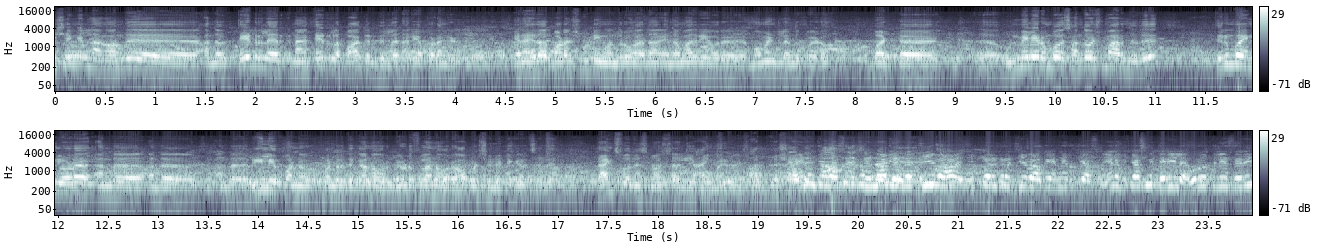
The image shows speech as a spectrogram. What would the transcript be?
விஷயங்கள் நாங்கள் வந்து அந்த தேட்டரில் இருக்க நாங்கள் தேட்டரில் பார்க்குறது இல்லை நிறைய படங்கள். ஏன்னா ஏதோ படம் ஷூட்டிங் வந்துடும் அதான் இந்த மாதிரி ஒரு மொமெண்ட்லேருந்து போயிடும். பட் உண்மையிலேயே ரொம்ப சந்தோஷமாக இருந்தது. திரும்ப எங்களோட அந்த அந்த அந்த ரீலீவ் பண்ண பண்ணுறதுக்கான ஒரு பியூட்டிஃபுல்லான ஒரு ஆப்பர்ச்சுனிட்டி கிடைச்சது. Thanks for this nostalgic moment முன்னாடி இந்த ஜீவா இப்போ இருக்கிற ஜீவாவுக்கு என்ன வித்தியாசம்? ஏன்னா வித்தியாசமே தெரியல. உருவத்திலையும் சரி.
